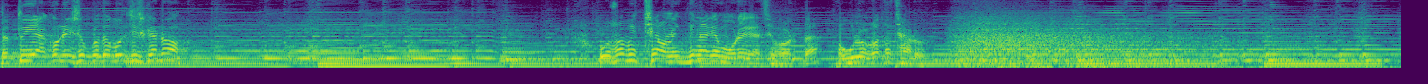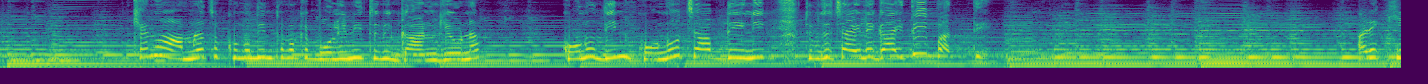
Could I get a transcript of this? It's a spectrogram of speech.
তা তুই এখন এইসব কথা বলছিস কেন? ওসব ইচ্ছে অনেকদিন আগে মরে গেছে বর্দা। ওগুলোর কথা ছাড়ো। আমরা তো কোনোদিন তোমাকে বলিনি তুমি গান গেও না। কোনোদিন কোনো চাপ দিইনি তুমি তো চাইলে গাইতেই পারতে। আরে কি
